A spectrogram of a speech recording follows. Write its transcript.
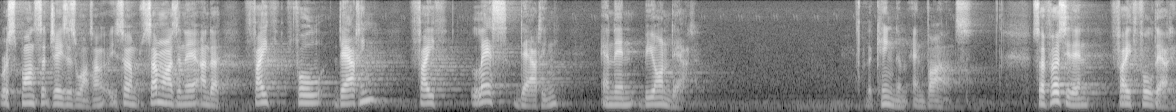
response that Jesus wants. So I'm summarising there under faithful doubting, faith less doubting, and then beyond doubt. The kingdom and violence. So, firstly, then, faithful doubting.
